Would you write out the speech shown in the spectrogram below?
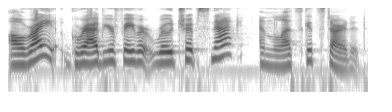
All right, grab your favorite road trip snack and let's get started.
